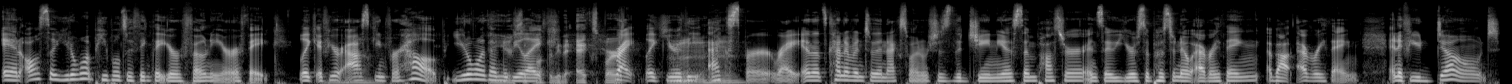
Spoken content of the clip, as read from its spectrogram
And also, you don't want people to think that you're a phony or a fake. Like, if you're asking for help, you don't want them to You're be supposed like, to be the expert. right, like you're the mm-hmm. expert, right? And that's kind of into the next one, which is the genius imposter. And so you're supposed to know everything about everything. And if you don't,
